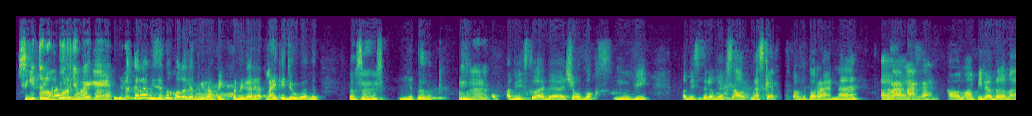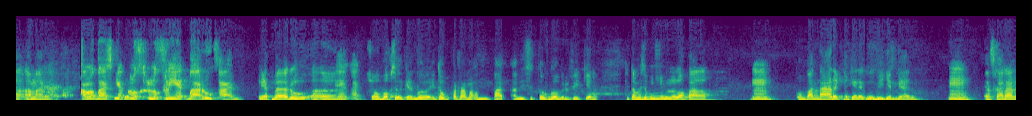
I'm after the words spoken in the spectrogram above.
segitu lumpurnya karena, mereka ya karena bisa tuh kalau lihat grafik pendengarnya naiknya jauh banget langsung hmm. gitu hmm. abis itu ada showbox movie Habis itu ada box out basket. Waktu itu Rana, uh, Rana kan, um, um, Pidabel sama Amar. Kalau basket gitu. lu lu create baru kan? Create baru, uh, yeah, kan? Showbox create baru. Itu pertama empat. Habis itu gue berpikir kita masih punya bola lokal. Hmm. Umpan tarik akhirnya gue bikin kan. Hmm. Yang sekarang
